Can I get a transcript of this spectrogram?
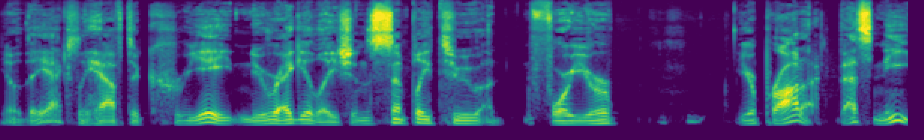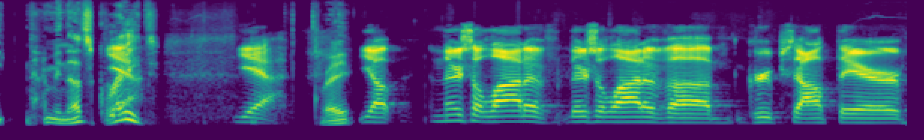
you know, they actually have to create new regulations simply to, uh, for your your product. That's neat. I mean, that's great. Yeah. yeah. Right. Yep. And there's a lot of there's a lot of uh, groups out there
